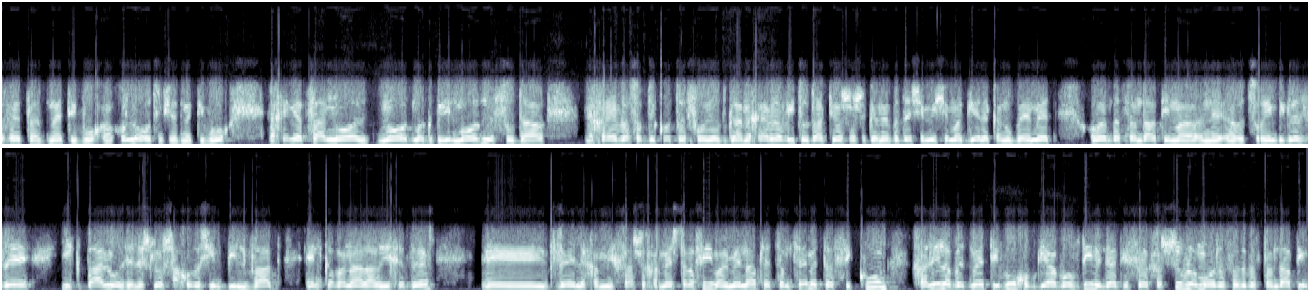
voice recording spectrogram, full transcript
וחלילה את הדמי תיווך, אנחנו לא רוצים שיהיה דמי תיווך, לכן יצא נוהל מאוד מגביל, מאוד מסודר, מחייב לעשות בדיקות רפואיות גם, מחייב להביא תעודת יושר שגם נוודא שמי שמגיע לכאן הוא באמת עומד בסטנדרטים הרצויים, בגלל זה הגבלנו את זה לשלושה חודשים בלבד, אין כוונה להאריך את זה. אה, ולמכסה של 5,000 על מנת לצמצם את הסיכון חלילה בדמי תיווך או פגיעה בעובדים. מדינת ישראל חשוב לו מאוד לעשות את זה בסטנדרטים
